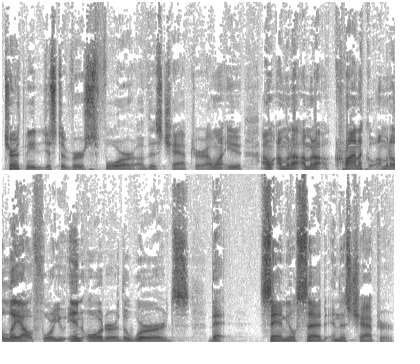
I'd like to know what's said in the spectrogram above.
Turn with me just to verse 4 of this chapter. I want you, I, I'm going to I'm to chronicle, I'm going to lay out for you in order the words that Samuel said in this chapter.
